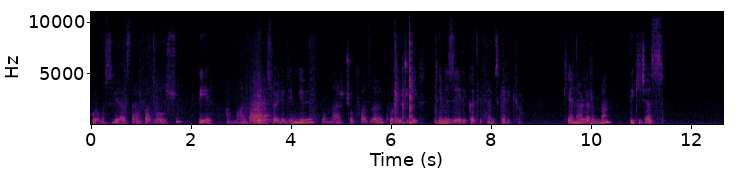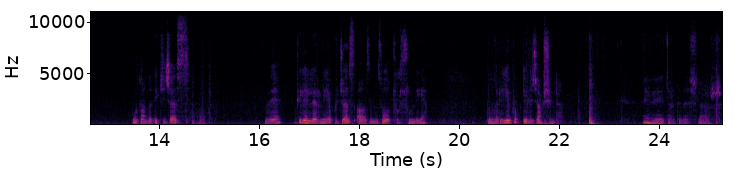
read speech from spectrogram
koruması biraz daha fazla olsun diye. Ama yine söylediğim gibi bunlar çok fazla koruyucu değil. Temizliğe dikkat etmemiz gerekiyor. Kenarlarından dikeceğiz. Buradan da dikeceğiz. Ve pilelerini yapacağız ağzımıza otursun diye. Bunları yapıp geleceğim şimdi. Evet arkadaşlar.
